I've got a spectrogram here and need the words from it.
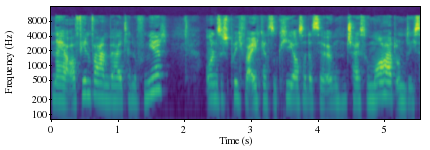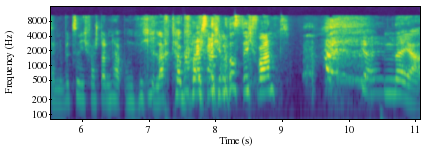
Naja, auf jeden Fall haben wir halt telefoniert und das Gespräch war eigentlich ganz okay, außer dass er irgendeinen scheiß Humor hat und ich seine Witze nicht verstanden habe und nicht gelacht habe, weil ich es nicht lustig fand. Geil. Naja,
